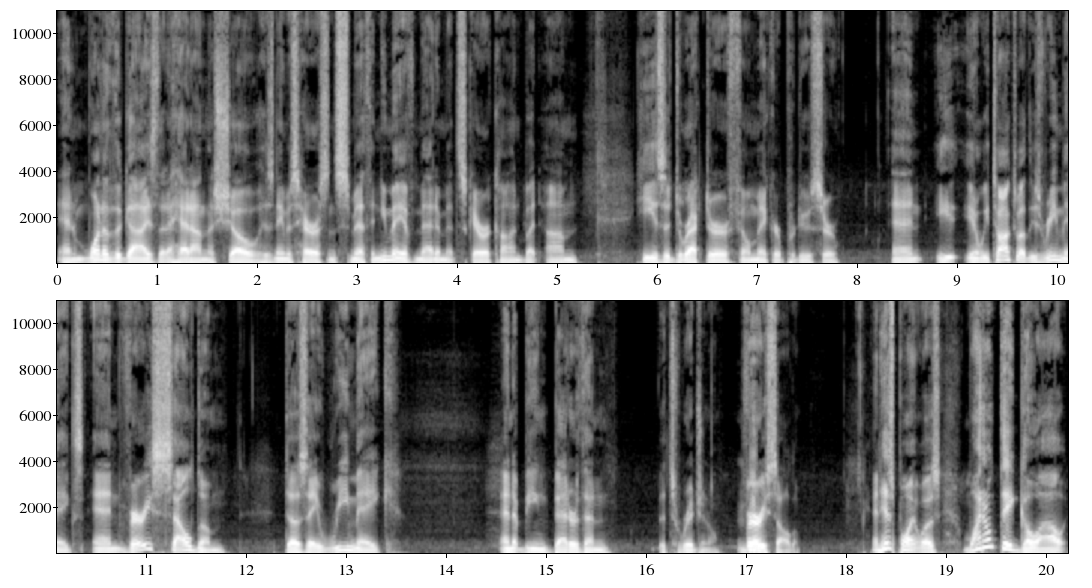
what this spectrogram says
and one of the guys that I had on the show, his name is Harrison Smith, and you may have met him at Scare-a-con, but um, he's a director, filmmaker, producer, and he, you know, we talked about these remakes, and very seldom does a remake end up being better than its original. Mm-hmm. Very seldom. And his point was, why don't they go out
